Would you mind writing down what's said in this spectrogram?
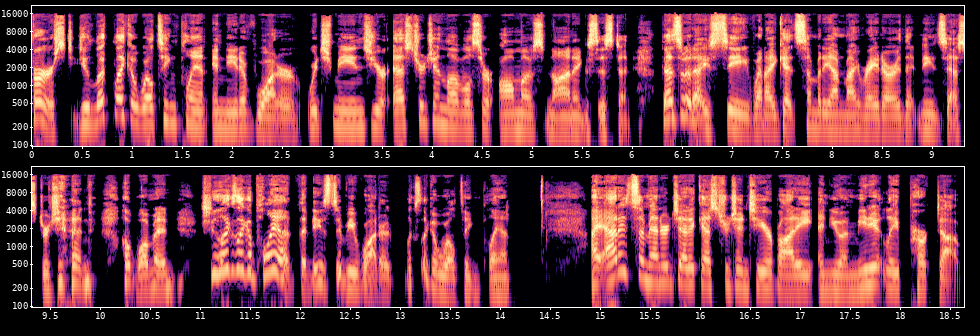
First, you look like a wilting plant in need of water, which means your estrogen levels are almost non existent. That's what I see when I get somebody on my radar that needs estrogen. a woman, she looks like a plant that needs to be watered, looks like a wilting plant. I added some energetic estrogen to your body and you immediately perked up.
